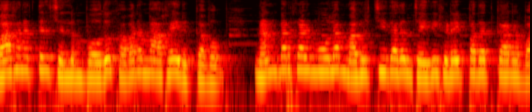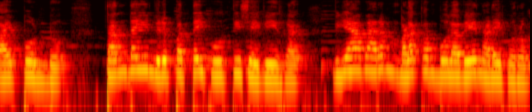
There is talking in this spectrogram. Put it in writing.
வாகனத்தில் செல்லும் போது கவனமாக இருக்கவும் நண்பர்கள் மூலம் மகிழ்ச்சி தரும் செய்தி கிடைப்பதற்கான வாய்ப்பு உண்டு. தந்தையின் விருப்பத்தை பூர்த்தி செய்வீர்கள். வியாபாரம் வழக்கம் போலவே நடைபெறும்.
